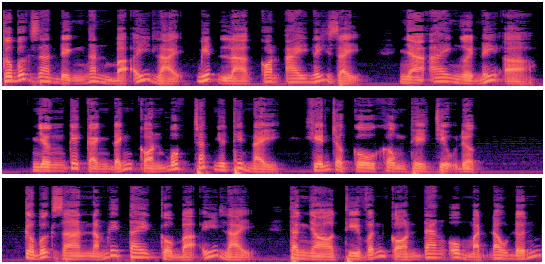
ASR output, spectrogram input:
Cô bước ra định ngăn bà ấy lại, biết là con ai nấy dậy, nhà ai người nấy ở. Nhưng cái cảnh đánh con bốp chắt như thế này khiến cho cô không thể chịu được. Cô bước ra nắm lấy tay của bà ấy lại, thằng nhỏ thì vẫn còn đang ôm mặt đau đớn.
